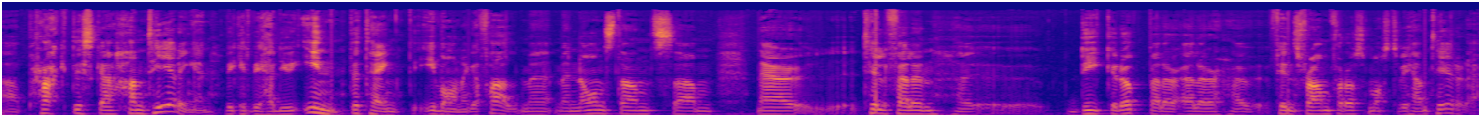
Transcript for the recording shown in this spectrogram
uh, praktiska hanteringen, vilket vi hade ju inte tänkt i vanliga fall. Men, men någonstans um, när tillfällen uh, dyker upp eller, eller uh, finns framför oss måste vi hantera det.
